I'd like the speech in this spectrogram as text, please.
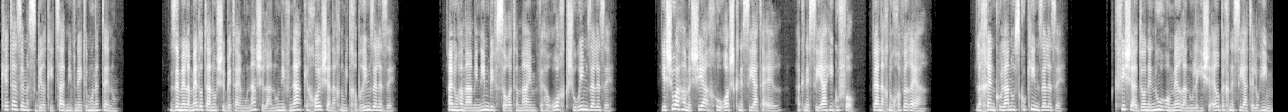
קטע זה מסביר כיצד נבנית אמונתנו. זה מלמד אותנו שבית האמונה שלנו נבנה ככל שאנחנו מתחברים זה לזה. אנו המאמינים בבשורת המים והרוח קשורים זה לזה. ישוע המשיח הוא ראש כנסיית האל, הכנסייה היא גופו, ואנחנו חבריה. לכן כולנו זקוקים זה לזה. כפי שאדוננו אומר לנו להישאר בכנסיית אלוהים,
